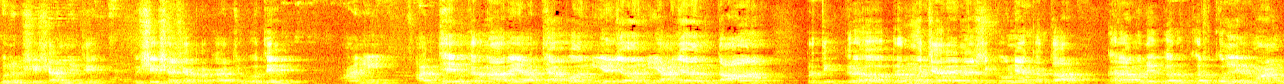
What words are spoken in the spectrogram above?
गुणविशेषांनी ते विशेष अशा प्रकारचे होते. आणि अध्ययन करणारे अध्यापन यजन याजन दान प्रतिग्रह ब्रह्मचार्यांना शिकवण्याकरता घरामध्ये घर घरकुल निर्माण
